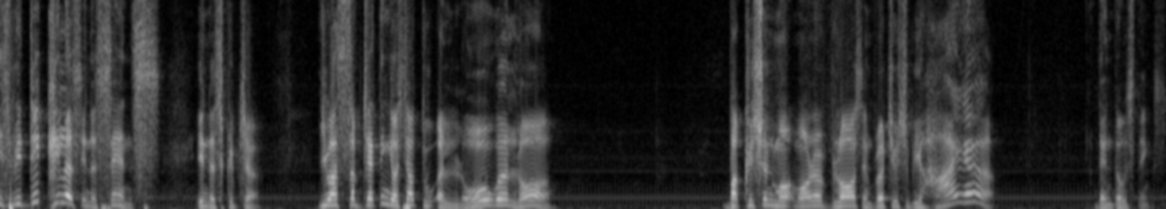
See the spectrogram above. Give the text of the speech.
is ridiculous in a sense in the scripture. You are subjecting yourself to a lower law. But Christian moral laws and virtues should be higher than those things.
